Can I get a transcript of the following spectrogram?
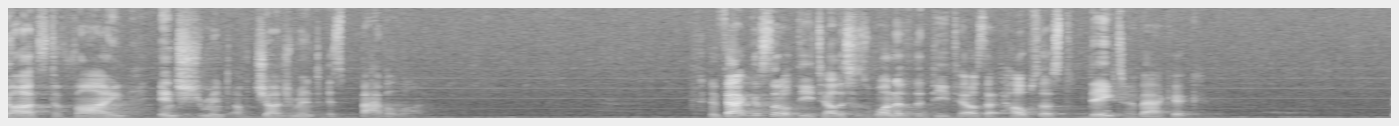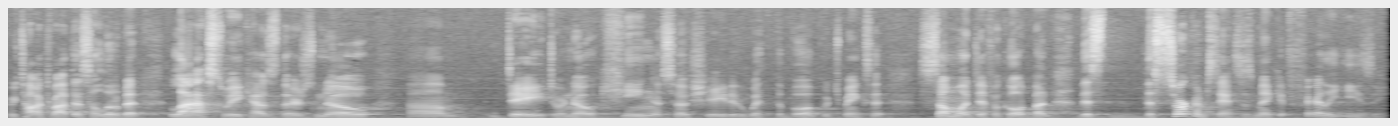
God's divine instrument of judgment is Babylon. In fact, this little detail, this is one of the details that helps us to date Habakkuk. We talked about this a little bit last week, as there's no um, date or no king associated with the book, which makes it somewhat difficult, but this, the circumstances make it fairly easy.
